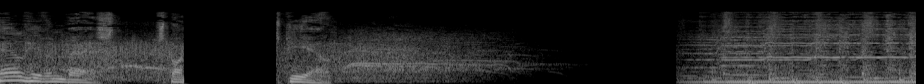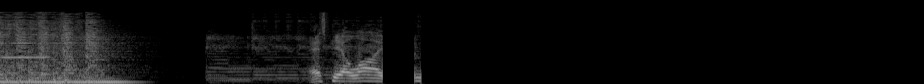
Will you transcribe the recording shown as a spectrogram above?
Belhaven Best. Sponsor PL. SPL Live.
